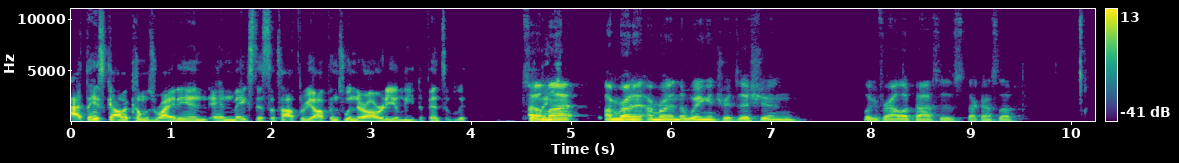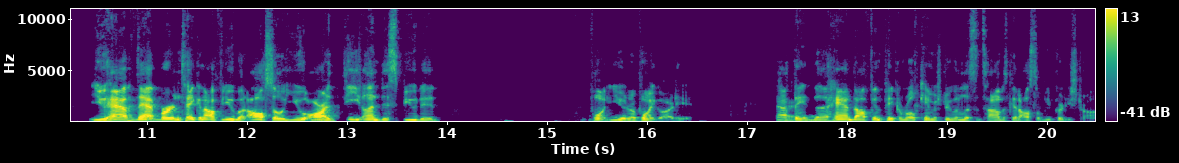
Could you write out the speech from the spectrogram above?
I think Skylar comes right in and makes this a top three offense when they're already elite defensively. So I I'm think- not, I'm running I'm running the wing in transition, looking for outlet passes, that kind of stuff. You have that burden taken off you, but also you are the undisputed point. You're the point guard here. And I think the handoff and pick and roll chemistry with Alyssa Thomas could also be pretty strong.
